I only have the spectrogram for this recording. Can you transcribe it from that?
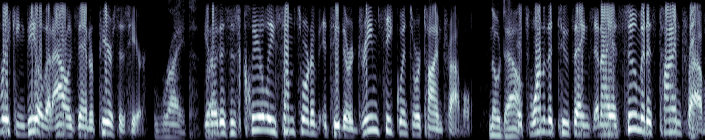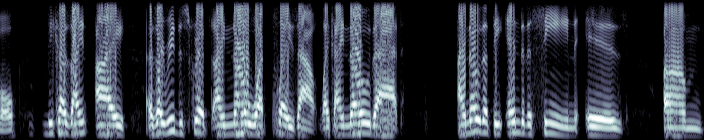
freaking deal that Alexander Pierce is here. Right. You know, this is clearly some sort of it's either a dream sequence or time travel. no doubt. It's one of the two things, and I assume it is time travel because I, I, as I read the script, I know what plays out. Like I know that, I know that the end of the scene is, um,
